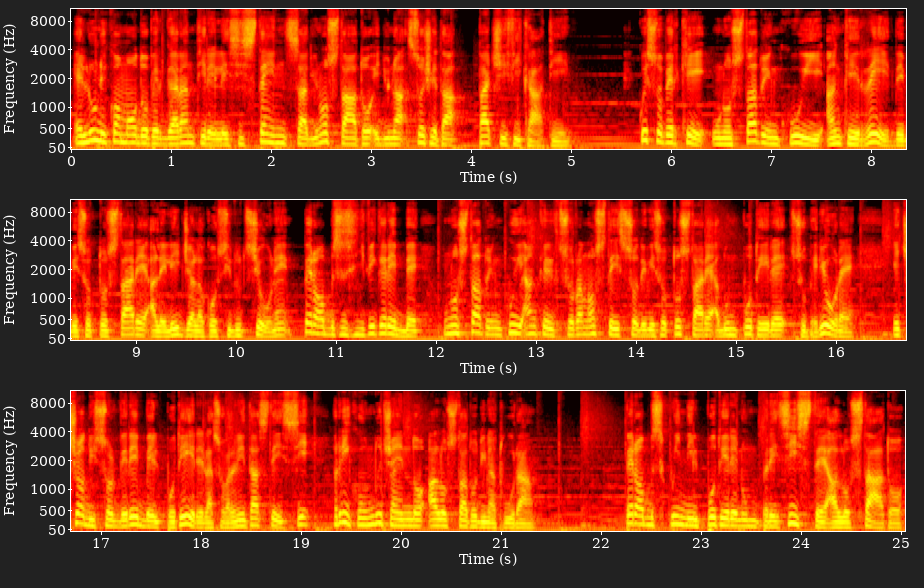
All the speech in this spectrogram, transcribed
è l'unico modo per garantire l'esistenza di uno Stato e di una società pacificati. Questo perché uno Stato in cui anche il re deve sottostare alle leggi e alla Costituzione, per Hobbes significherebbe uno Stato in cui anche il sovrano stesso deve sottostare ad un potere superiore, e ciò dissolverebbe il potere e la sovranità stessi, riconducendo allo stato di natura. Per Hobbes quindi il potere non preesiste allo Stato,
